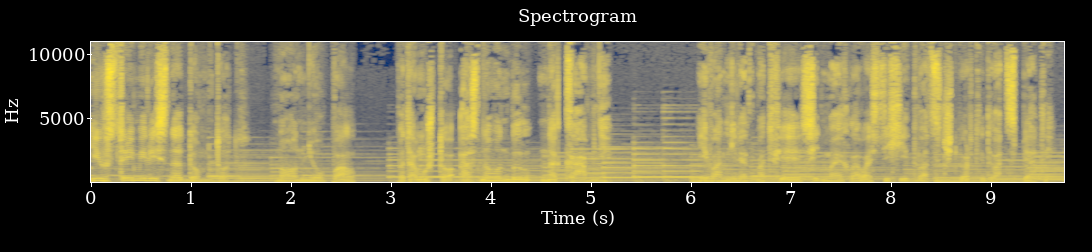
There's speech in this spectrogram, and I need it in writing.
и устремились на дом тот. Но он не упал, потому что основан был на камне. Евангелие от Матфея, 7 глава, стихи 24-25.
